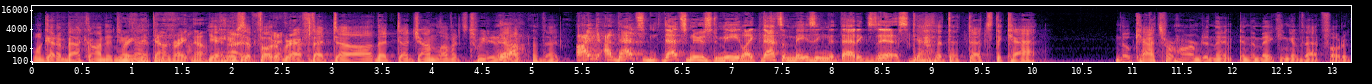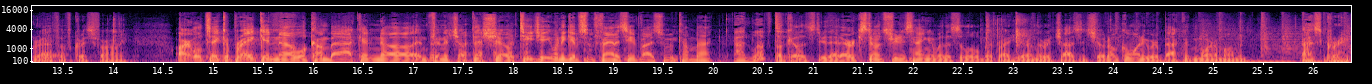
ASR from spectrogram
We'll get him back on to do Writing that. it down right now. Yeah, here's a photograph that uh, that uh, Jon Lovitz tweeted Yeah. out of that. I, I- that's that's news to me. Like that's amazing that that exists. Yeah, that, that that's the cat. No cats were harmed in the in the making of that photograph of Chris Farley. All right, we'll take a break and uh, we'll come back and uh, and finish up this show. TJ, you want to give some fantasy advice when we come back? I'd love to. Okay, let's do that. Eric Stonestreet is hanging with us a little bit right here on the Rich Eisen Show. Don't go anywhere. Back with more in a moment. That's great.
